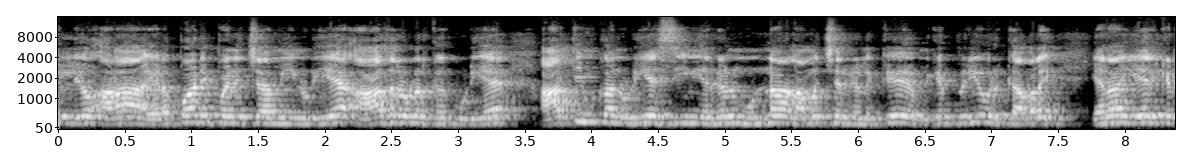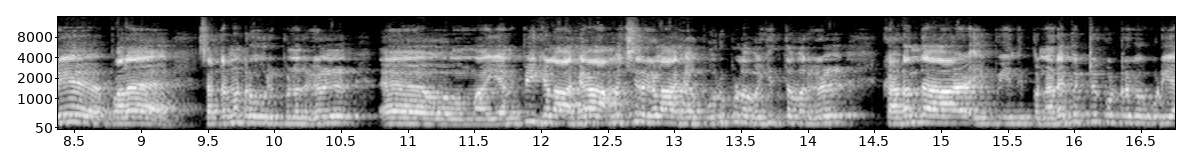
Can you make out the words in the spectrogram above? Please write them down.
இல்லையோ ஆனால் எடப்பாடி பழனிசாமியினுடைய ஆதரவில் இருக்கக்கூடிய அதிமுகனுடைய சீனியர்கள் முன்னாள் அமைச்சர்களுக்கு மிகப்பெரிய ஒரு கவலை. ஏன்னா ஏற்கனவே பல சட்டமன்ற உறுப்பினர்கள் எம்பிகளாக அமைச்சர்களாக பொறுப்பில் வகித்தவர்கள் கடந்த இப்போ இப்போ நடைபெற்று கொண்டிருக்கக்கூடிய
